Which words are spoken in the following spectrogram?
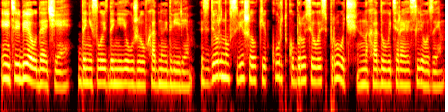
«И тебе удачи!» — донеслось до нее уже у входной двери. Сдернув с вешалки куртку, бросилась прочь, на ходу вытирая слезы.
